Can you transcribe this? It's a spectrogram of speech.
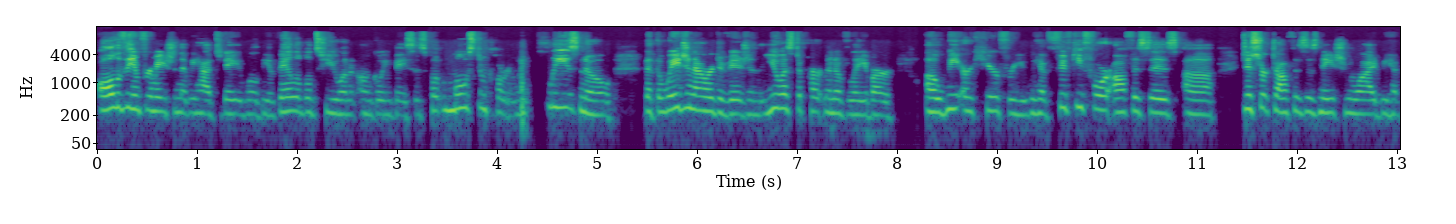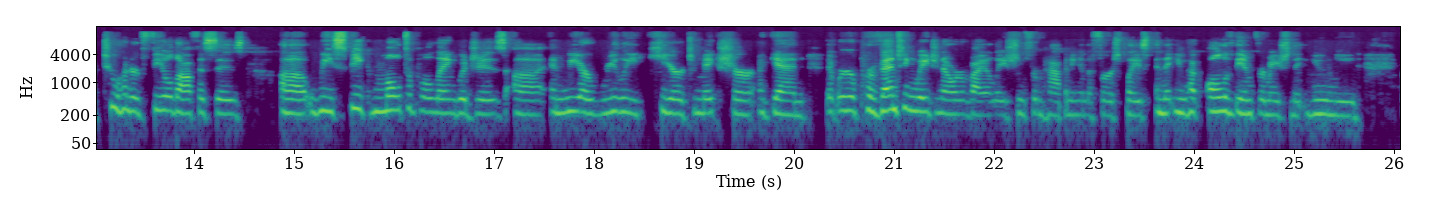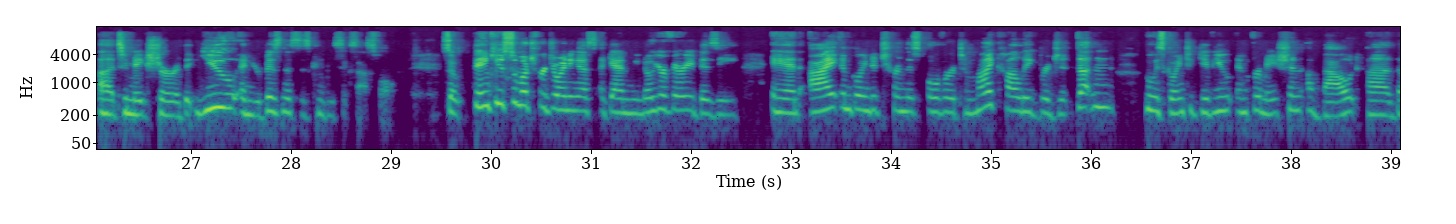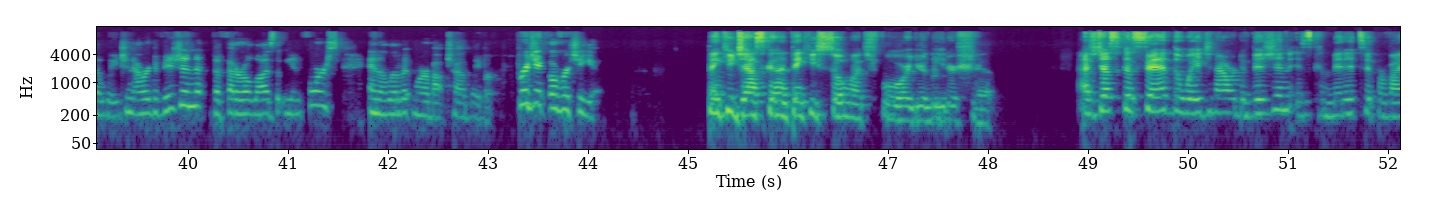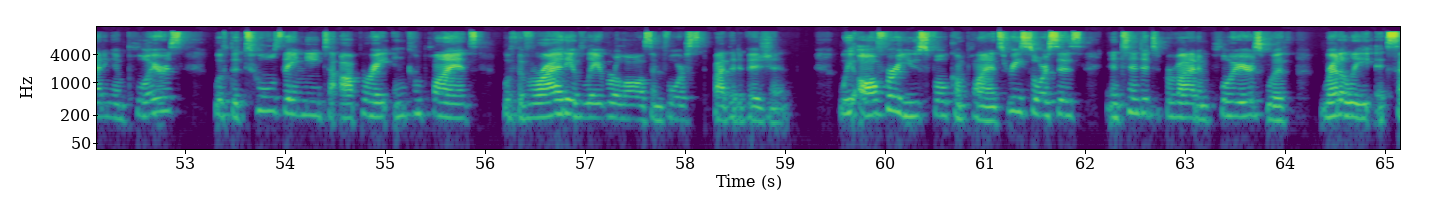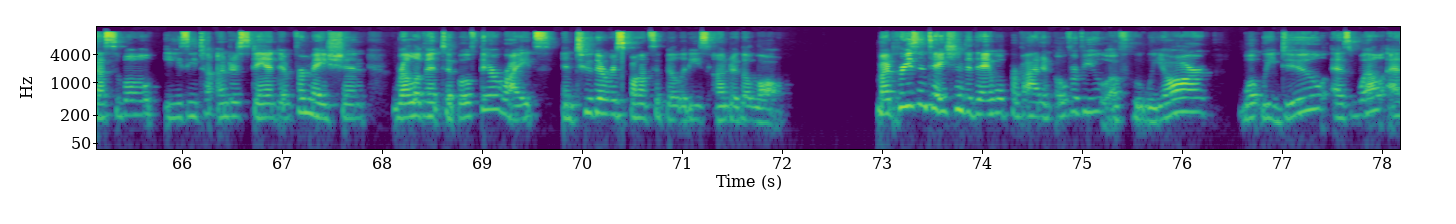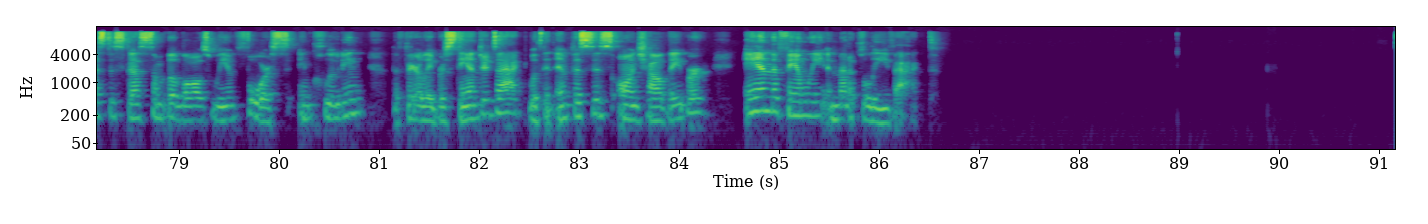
all of the information that we have today will be available to you on an ongoing basis. But most importantly, please know that the Wage and Hour Division, the U.S. Department of Labor, uh, we are here for you. We have 54 offices, uh, district offices nationwide. We have 200 field offices. Uh, we speak multiple languages, uh, and we are really here to make sure, again, that we're preventing wage and hour violations from happening in the first place, and that you have all of the information that you need uh, to make sure that you and your businesses can be successful. So thank you so much for joining us. Again, we know you're very busy, and I am going to turn this over to my colleague, Bridget Dutton, who is going to give you information about uh, the wage and hour division, the federal laws that we enforce, and a little bit more about child labor. Bridget, over to you. Thank you, Jessica, and thank you so much for your leadership. As Jessica said, the Wage and Hour Division is committed to providing employers with the tools they need to operate in compliance with the variety of labor laws enforced by the division. We offer useful compliance resources intended to provide employers with readily accessible, easy to understand information relevant to both their rights and to their responsibilities under the law. My presentation today will provide an overview of who we are, what we do, as well as discuss some of the laws we enforce, including the Fair Labor Standards Act with an emphasis on child labor and the Family and Medical Leave Act.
